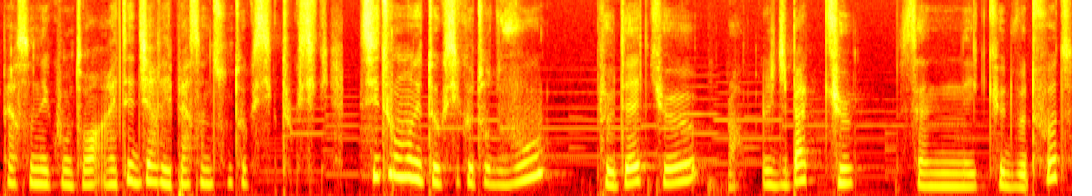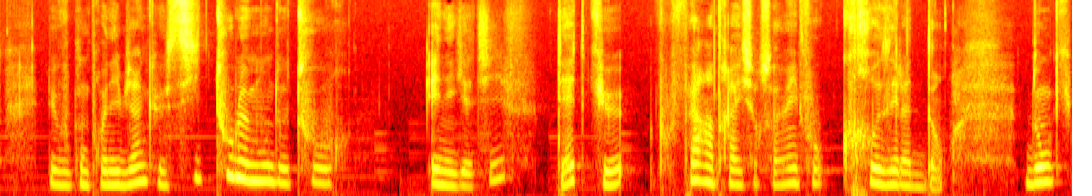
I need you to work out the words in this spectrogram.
personne n'est content. Arrêtez de dire les personnes sont toxiques, toxiques. Si tout le monde est toxique autour de vous, peut-être que, alors, je dis pas que ça n'est que de votre faute, mais vous comprenez bien que si tout le monde autour est négatif, peut-être que faut faire un travail sur soi-même, il faut creuser là-dedans. Donc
